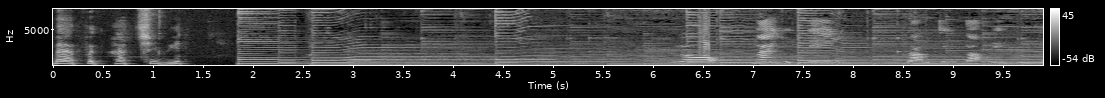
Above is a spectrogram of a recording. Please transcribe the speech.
แบบฝึกหัดชีวิต โลกไม่หยุดนิ่ง เราจึงต้องเรียนรู้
